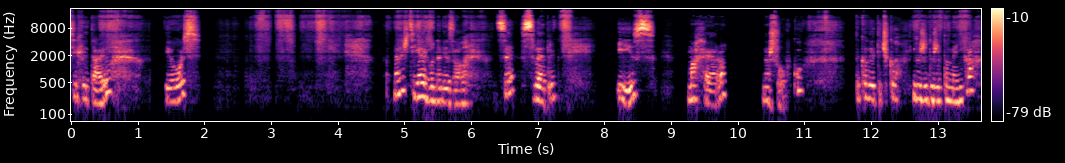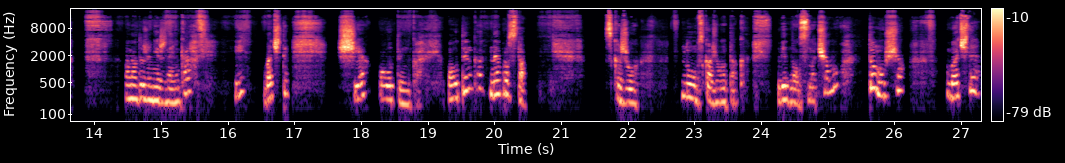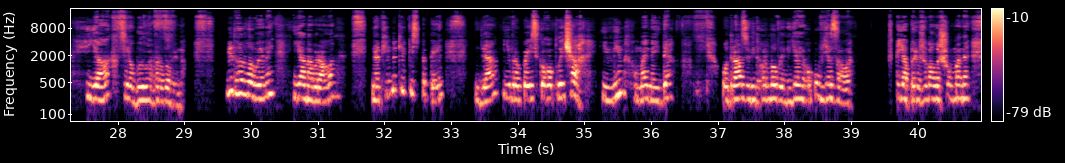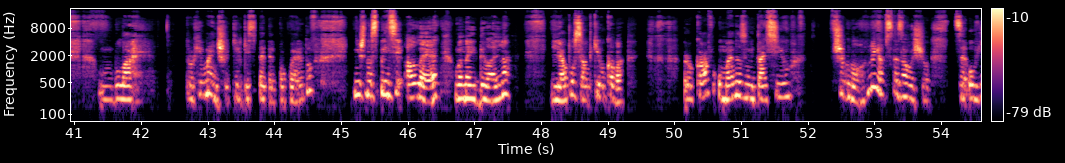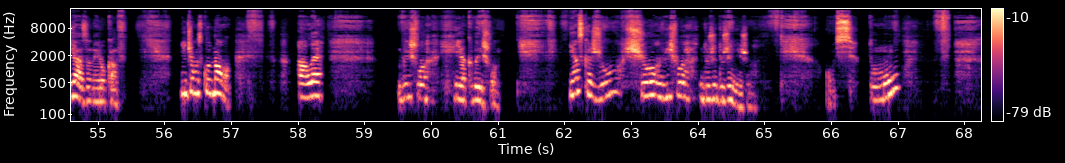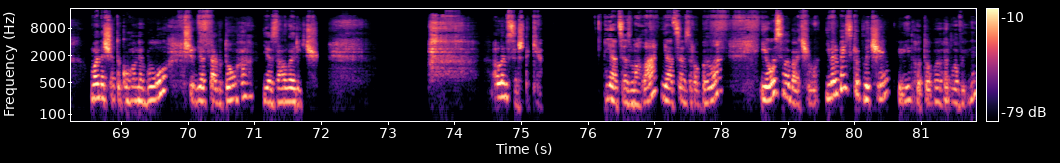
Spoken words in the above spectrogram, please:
Всіх вітаю. І ось. Нарешті я його нав'язала. Це светрик із махера на шовку. Така виточка дуже-дуже тоненька. Вона дуже ніжненька. І, бачите, ще паутинка. Паутинка непроста. Скажу, ну, скажімо так, відносно чому. Тому що, бачите, я зробила горловину. Від горловини я набрала необхідну кількість петель для європейського плеча. І він у мене йде одразу від горловини. Я його ув'язала. Я переживала, що в мене була трохи менша кількість петель попереду, ніж на спинці, але вона ідеальна для посадки рукава. Рукав у мене з імітацією шивного. Ну, я б сказала, що це ув'язаний рукав. Нічого складного. Але вийшло як вийшло. Я скажу, що вийшло дуже-дуже ніжно. Ось. Тому в мене ще такого не було, щоб я так довго в'язала річ. Але все ж таки, я це змогла, я це зробила. І ось ми бачимо європейське плече від готової горловини,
